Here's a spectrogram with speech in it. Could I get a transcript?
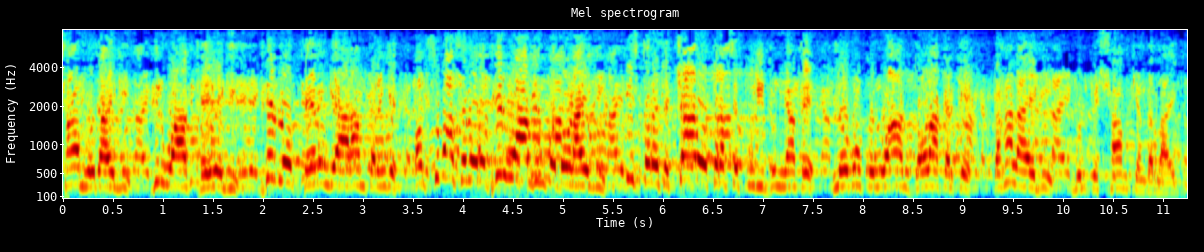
شام ہو جائے گی، پھر وہ آگ ٹھہرے گی، پھر لوگ ٹھہریں گے، آرام کریں گے۔ اور صبح سویرے پھر وہ آگ ان کو دوڑائے گی۔ اس طرح سے چاروں طرف سے پوری دنیا سے لوگوں کو وہ آگ دوڑا کر کے کہاں لائے گی؟ ملک شام کے اندر لائے گی۔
